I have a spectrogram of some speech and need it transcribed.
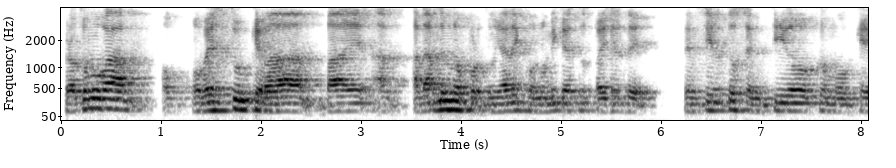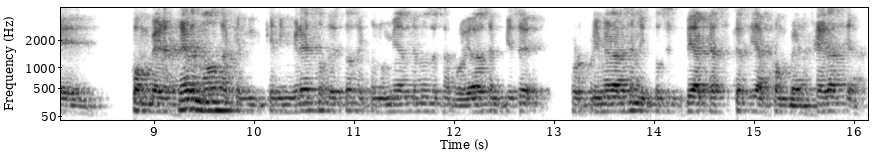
pero ¿cómo va o, ves tú que va, va a, a, darle una oportunidad económica a estos países de en cierto sentido como que converger, ¿no? O sea, que el, que el ingreso de estas economías menos desarrolladas empiece por primera vez en la historia casi, casi a converger hacia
